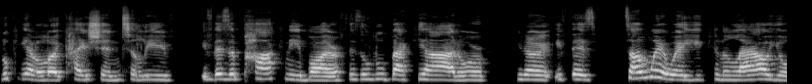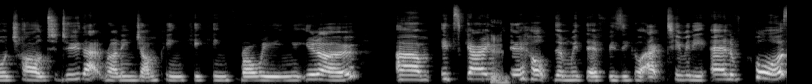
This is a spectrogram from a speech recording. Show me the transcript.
looking at a location to live, if there's a park nearby or if there's a little backyard or, you know, if there's somewhere where you can allow your child to do that running, jumping, kicking, throwing, you know, um, it's going yeah. to help them with their physical activity. And of course,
